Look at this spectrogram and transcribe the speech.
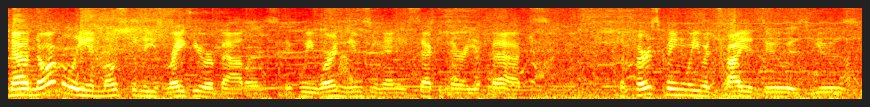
Now, normally in most of these regular battles, if we weren't using any secondary effects, the first thing we would try to do is use...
